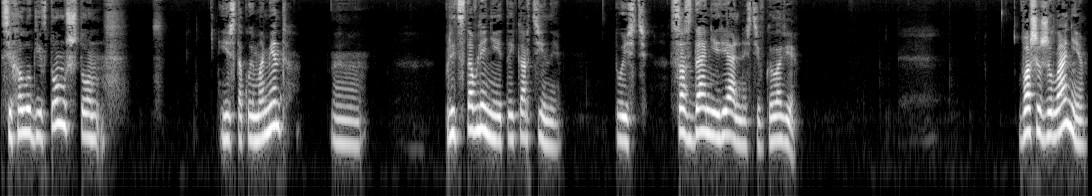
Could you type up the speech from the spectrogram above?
психологией в том, что есть такой момент э, представления этой картины, то есть создание реальности в голове. Ваше желание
